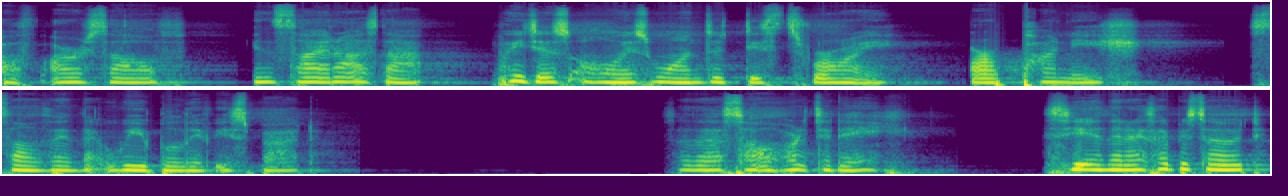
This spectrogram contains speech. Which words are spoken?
of ourselves inside us that we just always want to destroy or punish something that we believe is bad. So that's all for today. See you in the next episode.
